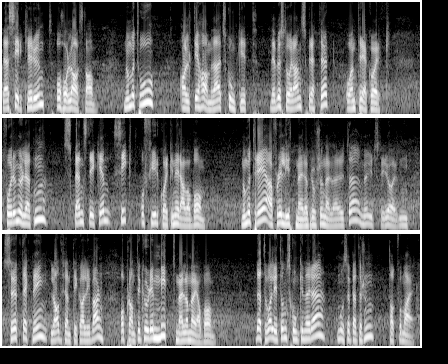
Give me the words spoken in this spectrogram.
det er sirkle rundt og hold avstand. Nummer to alltid ha med deg et skunkit. Det består av en sprettert og en trekork. Får du muligheten, spenn strikken, sikt og fyr korken i ræva på den. Nummer tre er for de litt mer profesjonelle der ute, med utstyr i orden. Søk dekning, lad 50-kaliberen, og plant en kule midt mellom øya på den. Dette var litt om skunken, dere. Mose Pettersen, takk for meg.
